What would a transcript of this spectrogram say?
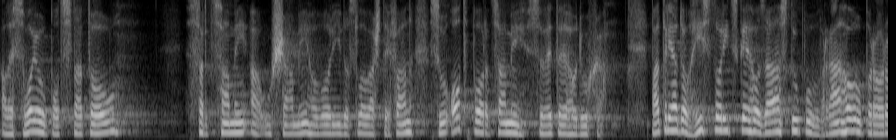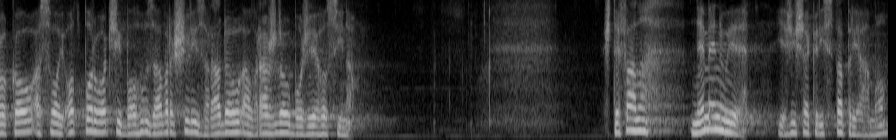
ale svojou podstatou srdcami a ušami, hovorí doslova Štefan, sú odporcami Svetého Ducha. Patria do historického zástupu vrahov prorokov a svoj odpor voči Bohu završili zradou a vraždou Božieho Syna. Štefan nemenuje Ježiša Krista priamo,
